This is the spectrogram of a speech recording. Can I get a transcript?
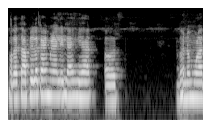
मग आता आपल्याला काय मिळालेलं आहे ह्या घनमुळात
